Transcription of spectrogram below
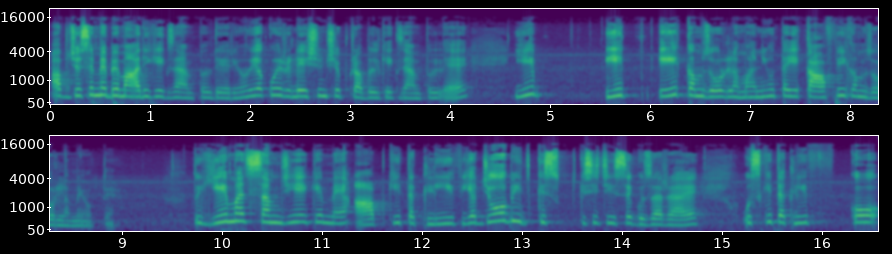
اب جیسے میں بیماری کی اگزامپل دے رہی ہوں، یا کوئی ریلیشن شپ ٹربل کی اگزامپل ہے، یہ یہ ایک کمزور لمحہ نہیں ہوتا، یہ کافی کمزور لمحے ہوتے ہیں۔ تو یہ مت سمجھیے کہ میں آپ کی تکلیف یا جو بھی کس کسی چیز سے گزر رہا ہے، اس کی تکلیف کو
